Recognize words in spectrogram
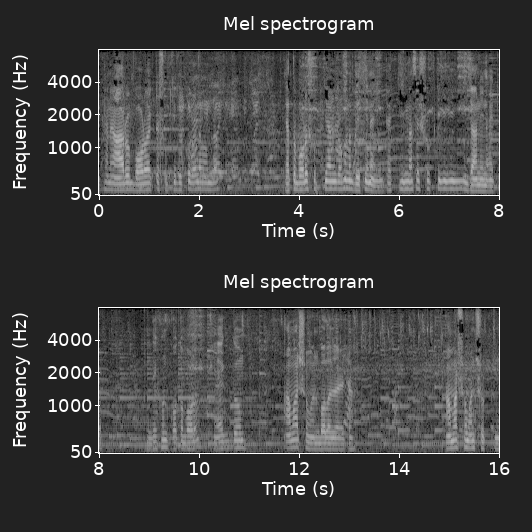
এখানে আরও বড় একটা শুটকি দেখতে পেলাম আমরা। এত বড় শুটকি আমি কখনো দেখি নাই। এটা কি মাছের শুটকি জানি না এটা। দেখুন কত বড়। একদম আমার সমান বলা যায় এটা। আমার সমান শুটকি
